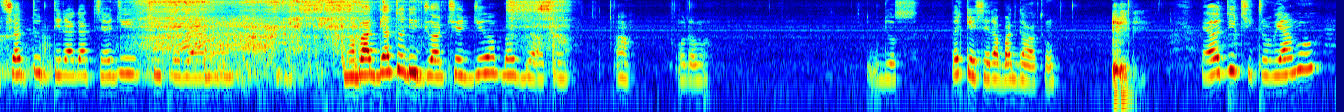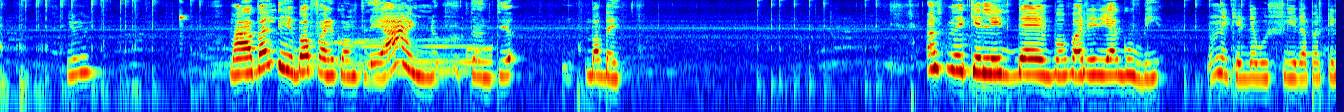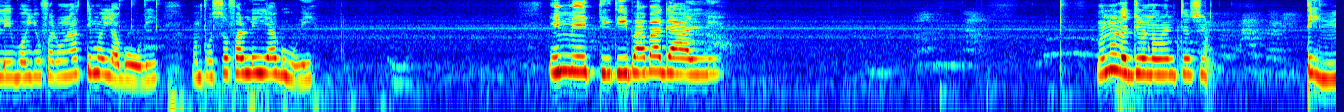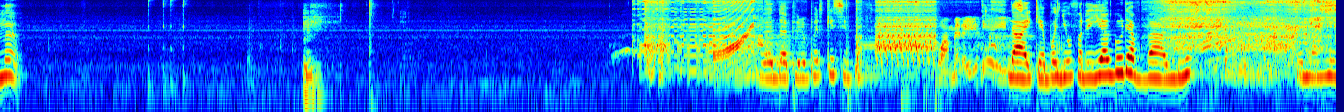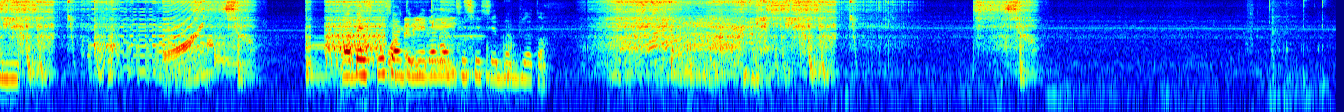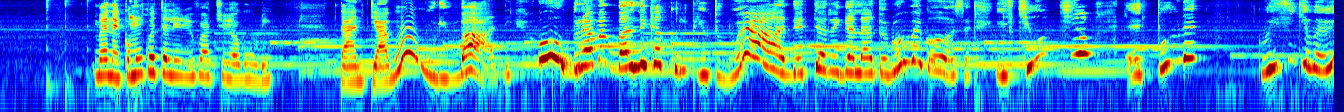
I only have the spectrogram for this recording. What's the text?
Ciao a tutti ragazzi, oggi ci troviamo. Ho buggato di gioco, Dio ho buggato. Ah, ora va. Studios. Perché si era buggato? e oggi ci troviamo. Ma Baldi fa il compleanno. Tanti. Vabbè. Aspetta che le devo fare gli auguri. Non è che devo uscire perché le voglio fare un attimo gli auguri. Non posso farle gli auguri. E mettiti i papagalli. Non ho l'aggiornamento su Team. Dai, però perché si... Dai, che voglio fare gli auguri a Balli. E mammini. Vabbè, scusatemi ragazzi se si è buggata. Bene, comunque te li rifaccio gli auguri. Tanti auguri, Balli! Uh, brava Balli che ha compiuto due anni e ti ha regalato nuove cose. Il ciuccio eppure qui si chiama il,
